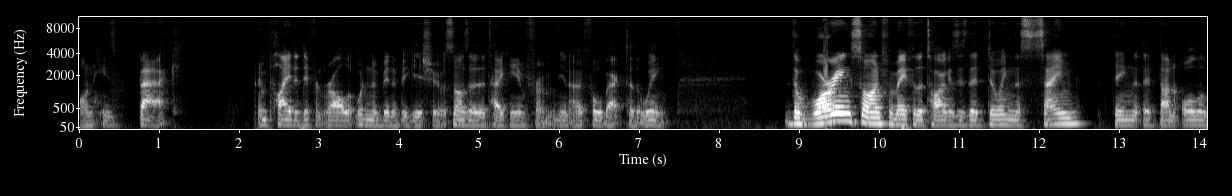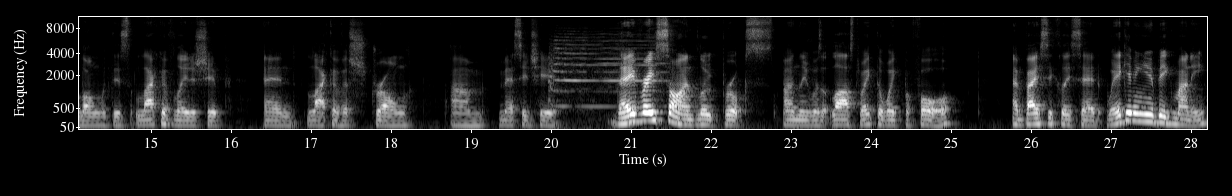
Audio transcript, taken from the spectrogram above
on his back and played a different role. It wouldn't have been a big issue. It's not as though they're taking him from, you know, fullback to the wing. The worrying sign for me for the Tigers is they're doing the same thing that they've done all along with this lack of leadership and lack of a strong um, message here. They've re-signed Luke Brooks. Only was it last week, the week before, and basically said, "We're giving you big money.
